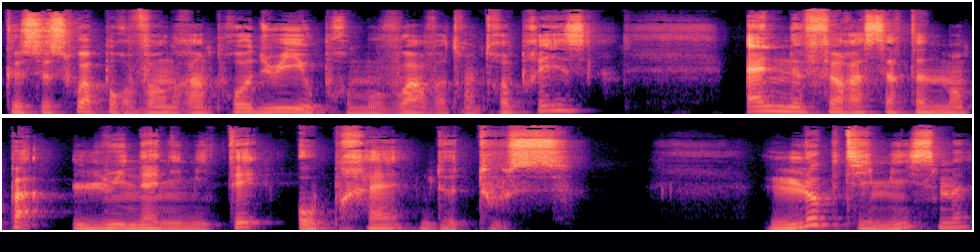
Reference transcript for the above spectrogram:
que ce soit pour vendre un produit ou promouvoir votre entreprise, elle ne fera certainement pas l'unanimité auprès de tous. L'optimisme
